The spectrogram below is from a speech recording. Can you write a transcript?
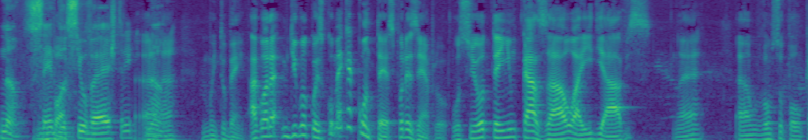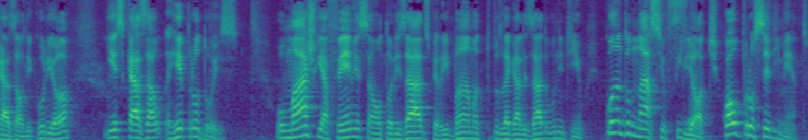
Não, sendo não silvestre, não. Muito bem. Agora, me diga uma coisa, como é que acontece? Por exemplo, o senhor tem um casal aí de aves, né? Ah, vamos supor, um casal de curió, e esse casal reproduz. O macho e a fêmea são autorizados pelo IBAMA, tudo legalizado, bonitinho. Quando nasce o filhote, qual o procedimento?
